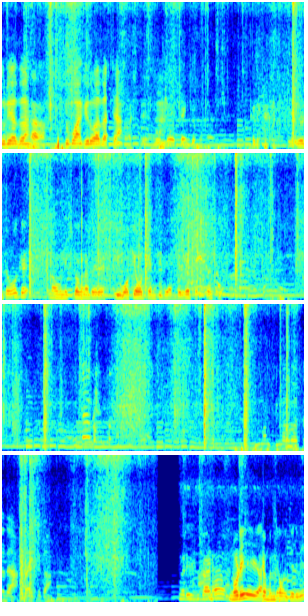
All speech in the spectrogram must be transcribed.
ದುಡಿಯೋದು ಸುಖವಾಗಿರುವುದಷ್ಟೇ ಅಷ್ಟೇ. ಓಕೆ ಥ್ಯಾಂಕ್ ಯು ಕಡೆ ಓಕೆ ನಾವು ನೆಕ್ಸ್ಟ್ ಹೋಗೋಣ ಬೇರೆ. ಈ ಓಕೆ ಓಕೆ ಅಂತಿದ್ದೀವಿ ಅದು ಬಿಡಬೇಕು. ಥ್ಯಾಂಕ್ ಇನ್ನೂರು ನೋಡಿ ಮುಂದೆ ಹೋಗ್ತಿದ್ವಿ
